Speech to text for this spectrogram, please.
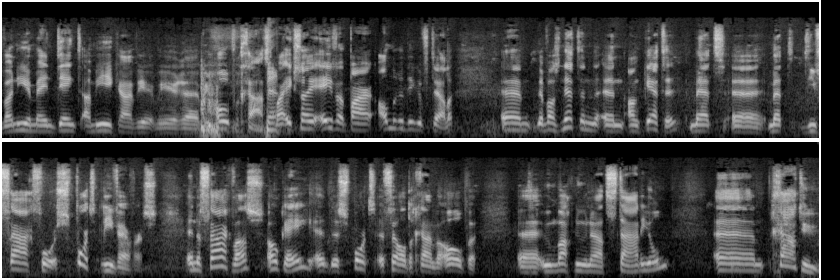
wanneer men denkt Amerika weer, weer, uh, weer open gaat. Ja. Maar ik zal je even een paar andere dingen vertellen. Um, er was net een, een enquête met, met die vraag voor sportliefhebbers. En de vraag was: oké, okay, de sportvelden gaan weer open. u mag nu naar het stadion. Gaat u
